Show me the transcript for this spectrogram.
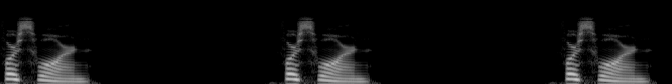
forsworn. Forsworn. Forsworn.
